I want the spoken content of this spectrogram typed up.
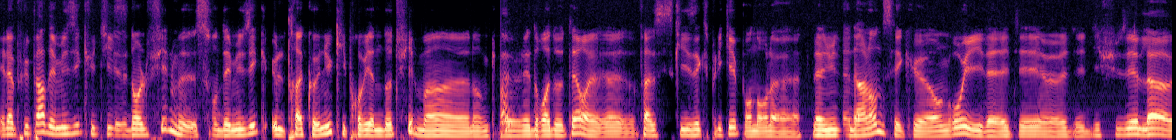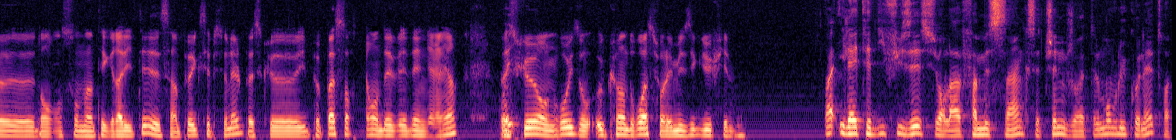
Et la plupart des musiques utilisées dans le film sont des musiques ultra connues qui proviennent d'autres films. hein. Donc euh, les droits d'auteur, euh, enfin ce qu'ils expliquaient pendant la, la nuit d'Irlande, c'est que en gros il a été euh, diffusé là euh, dans son intégralité. C'est un peu exceptionnel parce que il peut pas sortir en DVD ni rien parce Oui. que en gros ils ont aucun droit sur les musiques du film. Ouais, il a été diffusé sur la fameuse 5, cette chaîne que j'aurais tellement voulu connaître,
